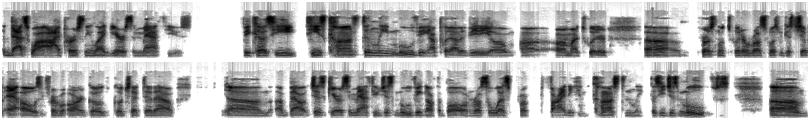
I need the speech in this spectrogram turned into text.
That's why I personally like Garrison Matthews because he he's constantly moving. I put out a video uh, on my Twitter, uh, personal Twitter, Russ Westbrook chip at always in forever art. Go go check that out. Um, about just Garrison Matthew just moving off the ball and Russell Westbrook finding him constantly because he just moves. Um,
